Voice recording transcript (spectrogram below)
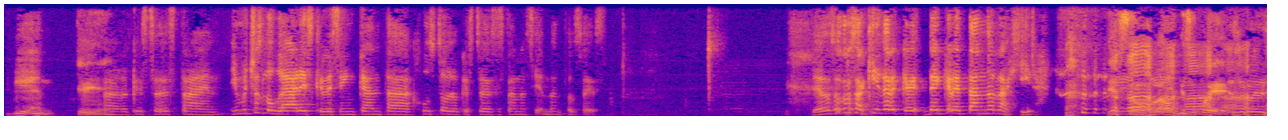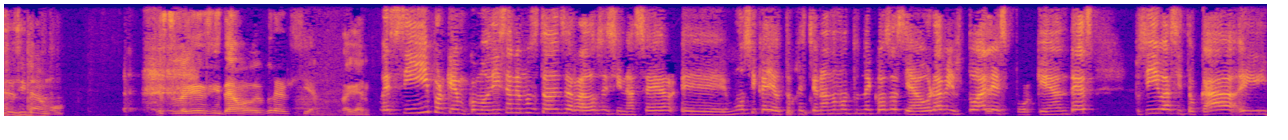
Bien. Para lo que ustedes traen. Y muchos lugares que les encanta justo lo que ustedes están haciendo, entonces. Ya nosotros aquí decretando la gira. Eso, vamos, que se puede. Eso es lo que necesitamos. Eso es lo que necesitamos, pura energía. Pues sí, porque como dicen, hemos estado encerrados y sin hacer eh, música y autogestionando un montón de cosas y ahora virtuales, porque antes pues ibas y, tocaba, y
